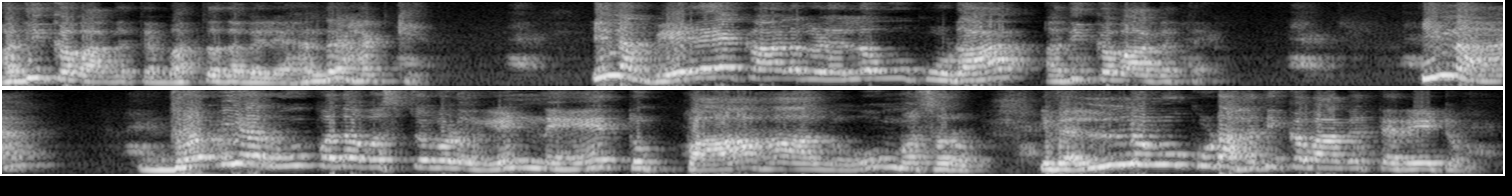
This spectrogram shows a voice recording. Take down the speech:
ಅಧಿಕವಾಗುತ್ತೆ, ಭತ್ತದ ಬೆಲೆ ಅಂದ್ರೆ ಹಕ್ಕಿ ಇನ್ನ ಬೇಳೆಕಾಳುಗಳೆಲ್ಲವೂ ಕೂಡ ಅಧಿಕವಾಗತ್ತೆ. ಇನ್ನ ದ್ರವ್ಯ ರೂಪದ ವಸ್ತುಗಳು, ಎಣ್ಣೆ, ತುಪ್ಪ, ಹಾಲು, ಮೊಸರು, ಇವೆಲ್ಲವೂ ಕೂಡ ಅಧಿಕವಾಗುತ್ತೆ ರೇಟು.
